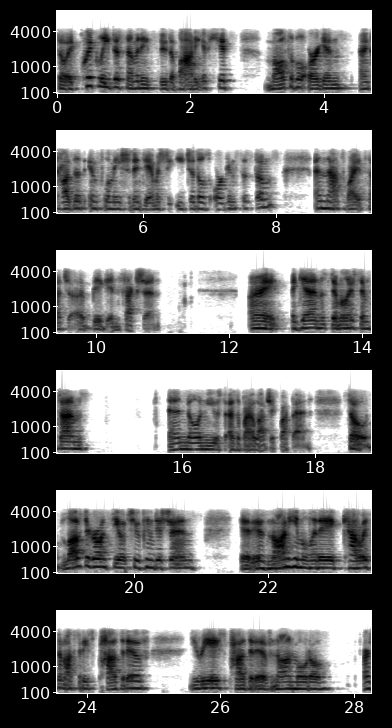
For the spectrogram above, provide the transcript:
So it quickly disseminates through the body. It hits multiple organs and causes inflammation and damage to each of those organ systems. And that's why it's such a big infection. All right, again, similar symptoms and known use as a biologic weapon. So loves to grow in CO2 conditions. It is non-hemolytic, catalase and oxidase positive, urease positive, non-motile are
